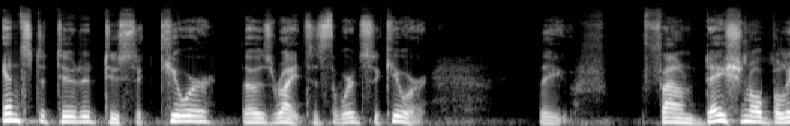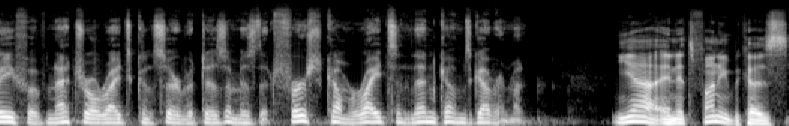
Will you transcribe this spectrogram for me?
instituted to secure those rights. It's the word secure. The foundational belief of natural rights conservatism is that first come rights and then comes government. Yeah, and it's funny because,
